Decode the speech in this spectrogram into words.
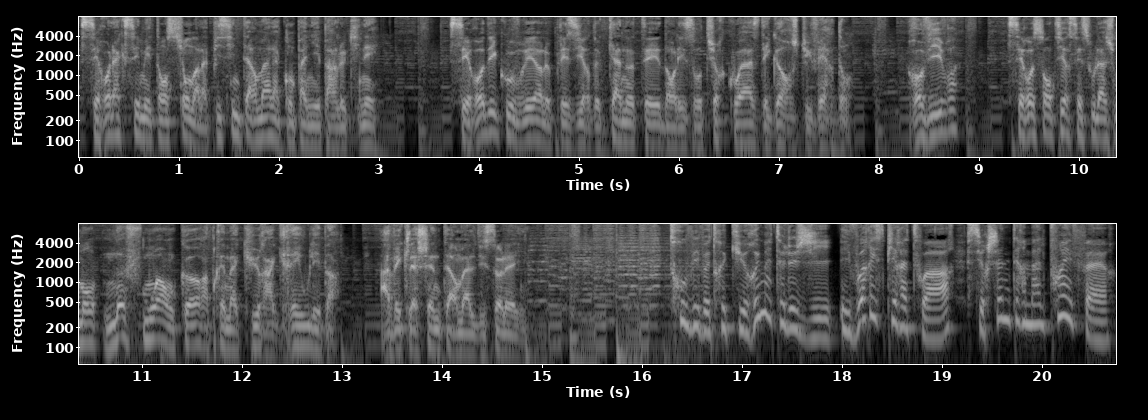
C'est relaxer mes tensions dans la piscine thermale accompagnée par le kiné c'est redécouvrir le plaisir de canoter dans les eaux turquoises des gorges du Verdon. Revivre, c'est ressentir ces soulagements neuf mois encore après ma cure à Gréoux-les-Bains, avec la chaîne thermale du soleil. Trouvez votre cure rhumatologie et voie respiratoire sur chaîne-thermale.fr.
